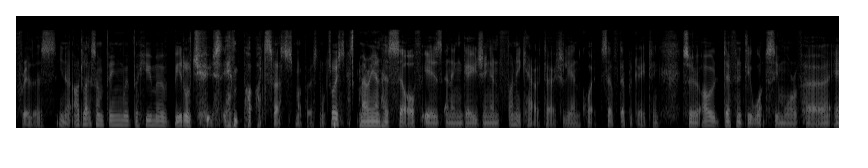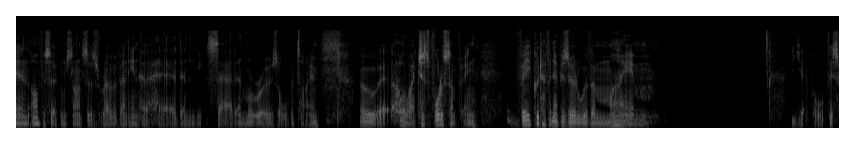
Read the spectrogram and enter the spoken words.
thrillers. You know, I'd like something with the humor of Beetlejuice in parts. That's just my personal choice. Marianne has itself is an engaging and funny character, actually, and quite self deprecating. So I would definitely want to see more of her in other circumstances rather than in her head and being sad and morose all the time. Oh, uh, oh, I just thought of something. They could have an episode with a mime yeah, well, this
